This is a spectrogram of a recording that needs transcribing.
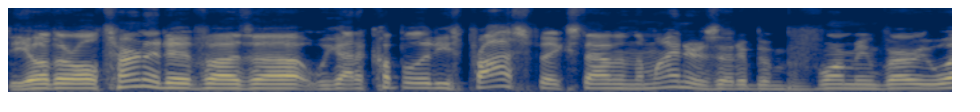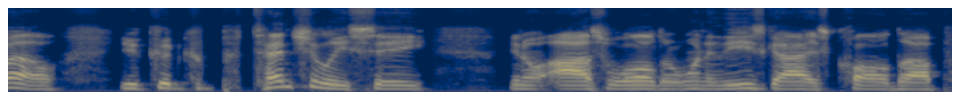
the other alternative is uh, we got a couple of these prospects down in the minors that have been performing very well. You could, potentially see, you know, Oswalt or one of these guys called up,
